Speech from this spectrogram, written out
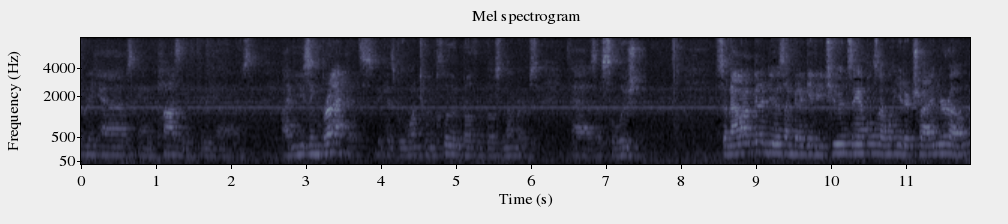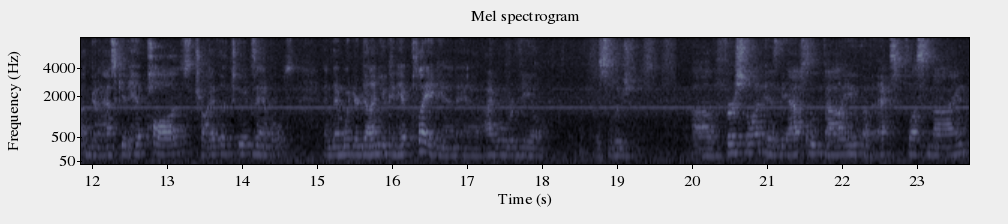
3 halves and positive 3 halves. I'm using brackets because we want to include both of those numbers as a solution. So now what I'm going to do is I'm going to give you two examples I want you to try on your own. I'm going to ask you to hit pause, try the two examples, and then when you're done you can hit play again and I will reveal the solutions. Uh, the first one is the absolute value of x plus 9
